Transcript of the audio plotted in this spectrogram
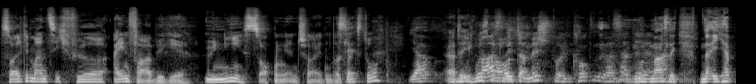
sollte man sich für einfarbige Uni-Socken entscheiden. Was sagst du? Ja, Also ich muss mal unter Mischpult gucken, was hat Mutmaßlich. Na, ich habe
